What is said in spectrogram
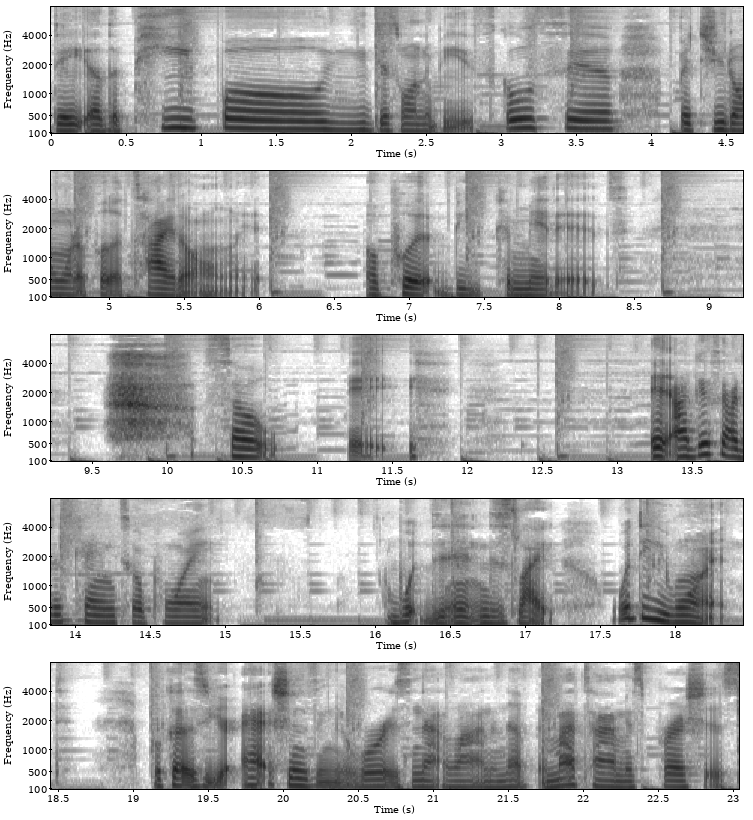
date other people. You just want to be exclusive but you don't want to put a title on it or put be committed. So it, and I guess I just came to a point what and it's like, what do you want? Because your actions and your words not lining up, and my time is precious.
